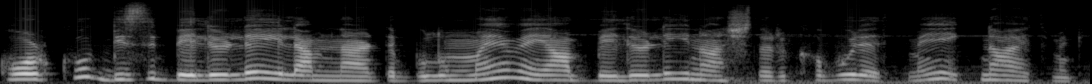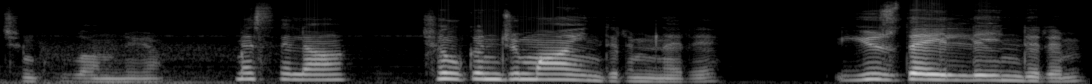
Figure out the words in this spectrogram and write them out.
korku bizi belirli eylemlerde bulunmaya veya belirli inançları kabul etmeye ikna etmek için kullanılıyor. Mesela çılgın cuma indirimleri, %50 indirim,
